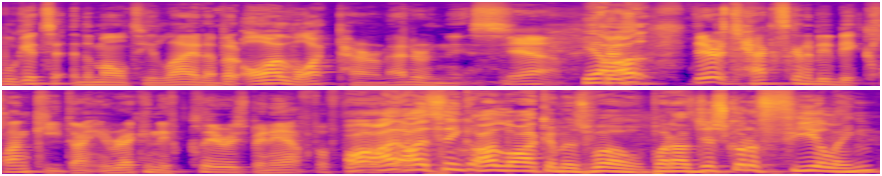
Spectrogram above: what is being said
we'll get to the multi later, but I like Parramatta in this. Yeah. Yeah, 'Cause I- their attack's going to be a bit clunky, don't you reckon? If Cleary's been out for five, I, I think I like him as well, but I've just got a feeling.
